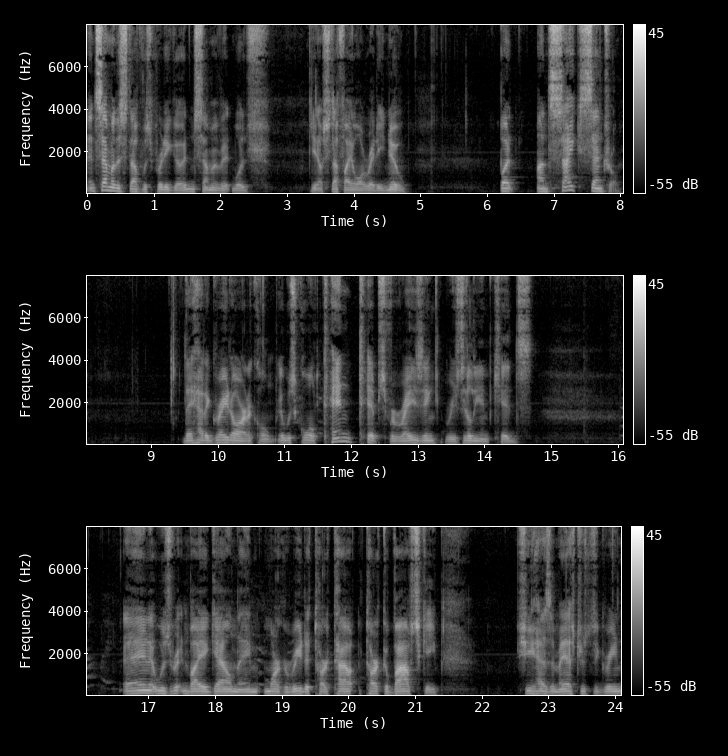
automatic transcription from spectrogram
And some of the stuff was pretty good, and some of it was, you know, stuff I already knew. But on Psych Central, they had a great article. It was called 10 Tips for Raising Resilient Kids. And it was written by a gal named Margarita Tartakovsky. She has a master's degree, in,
